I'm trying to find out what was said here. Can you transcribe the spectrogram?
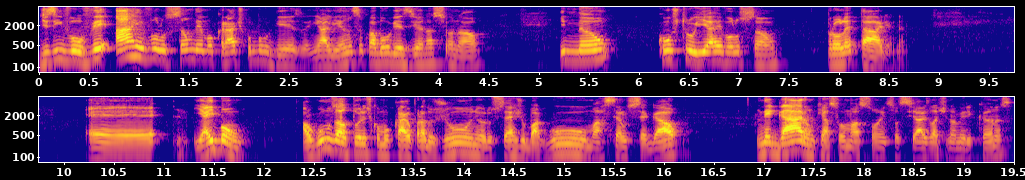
desenvolver a revolução democrática burguesa em aliança com a burguesia nacional e não construir a revolução proletária. Né? É, e aí, bom, alguns autores como Caio Prado Júnior, o Sérgio Bagu, Marcelo Segal, negaram que as formações sociais latino-americanas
